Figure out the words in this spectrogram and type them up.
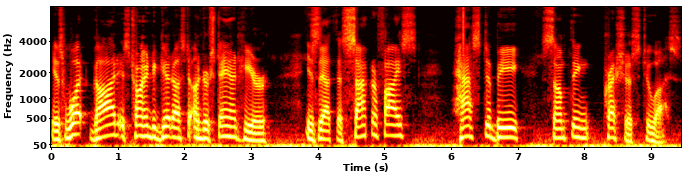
Is what God is trying to get us to understand here is that the sacrifice has to be something precious to us.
